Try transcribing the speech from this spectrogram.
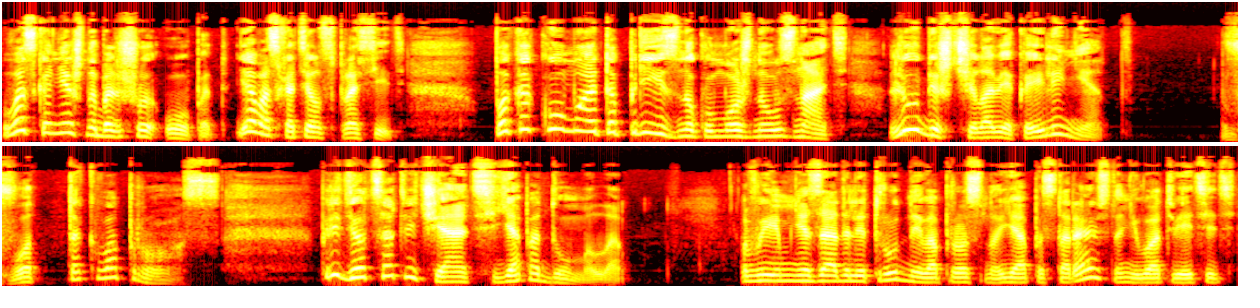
У вас, конечно, большой опыт. Я вас хотел спросить, по какому это признаку можно узнать, любишь человека или нет?» «Вот так вопрос. Придется отвечать, я подумала». Вы мне задали трудный вопрос, но я постараюсь на него ответить.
